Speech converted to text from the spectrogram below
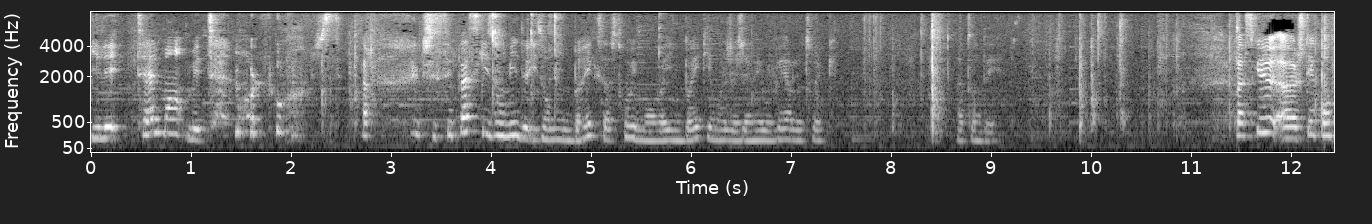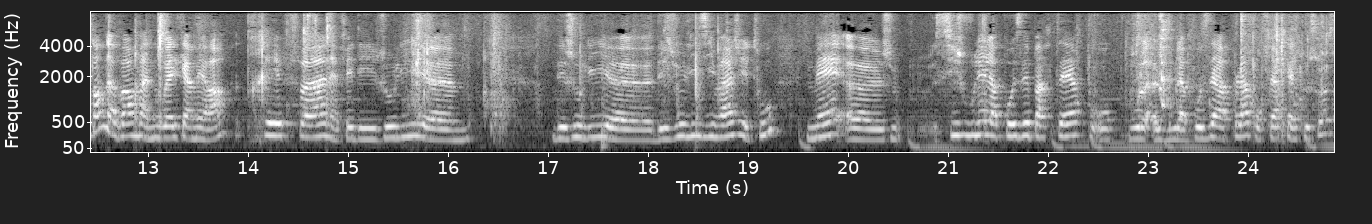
Il est tellement, mais tellement lourd. Je sais pas, je sais pas ce qu'ils ont mis. De, ils ont mis une brique, ça se trouve, ils m'ont envoyé une brique et moi, j'ai jamais ouvert le truc. Attendez. Parce que euh, j'étais contente d'avoir ma nouvelle caméra. Très fun, elle fait des jolies, euh, des, jolies, euh, des jolies images et tout. Mais si je voulais la poser par terre, pour, la, je la poser à plat pour faire quelque chose,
